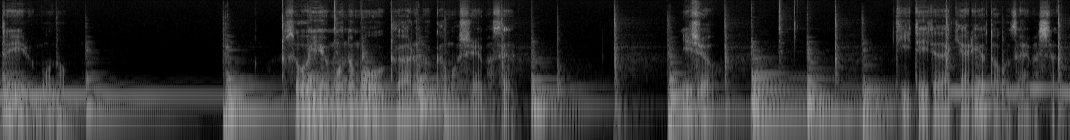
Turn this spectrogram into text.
ているものそういうものも多くあるのかもしれません以上聞いていただきありがとうございました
